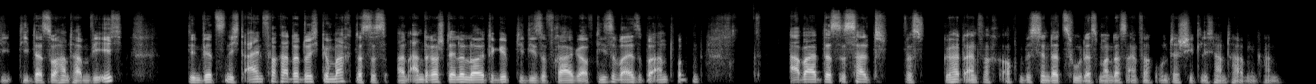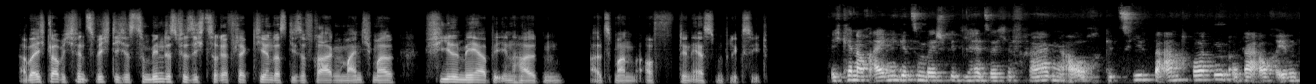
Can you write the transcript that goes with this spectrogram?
die, die das so handhaben wie ich. Den wird es nicht einfacher dadurch gemacht, dass es an anderer Stelle Leute gibt, die diese Frage auf diese Weise beantworten. Aber das ist halt, das gehört einfach auch ein bisschen dazu, dass man das einfach unterschiedlich handhaben kann. Aber ich glaube, ich finde es wichtig, es zumindest für sich zu reflektieren, dass diese Fragen manchmal viel mehr beinhalten, als man auf den ersten Blick sieht. Ich kenne auch einige zum Beispiel, die halt solche Fragen auch gezielt beantworten oder auch eben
